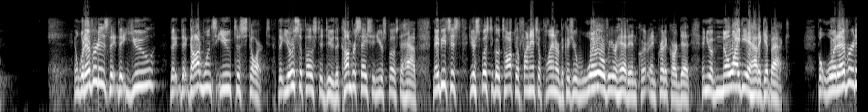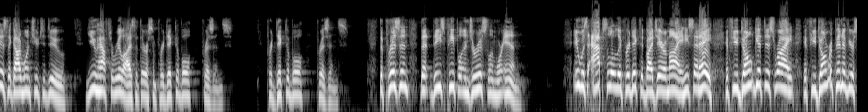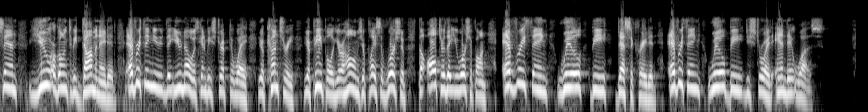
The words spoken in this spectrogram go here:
and whatever it is that, that you, that, that God wants you to start, that you're supposed to do, the conversation you're supposed to have. Maybe it's just you're supposed to go talk to a financial planner because you're way over your head in, in credit card debt and you have no idea how to get back. But whatever it is that God wants you to do, you have to realize that there are some predictable prisons. Predictable prisons. The prison that these people in Jerusalem were in. It was absolutely predicted by Jeremiah. He said, Hey, if you don't get this right, if you don't repent of your sin, you are going to be dominated. Everything you, that you know is going to be stripped away. Your country, your people, your homes, your place of worship, the altar that you worship on, everything will be desecrated. Everything will be destroyed. And it was.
